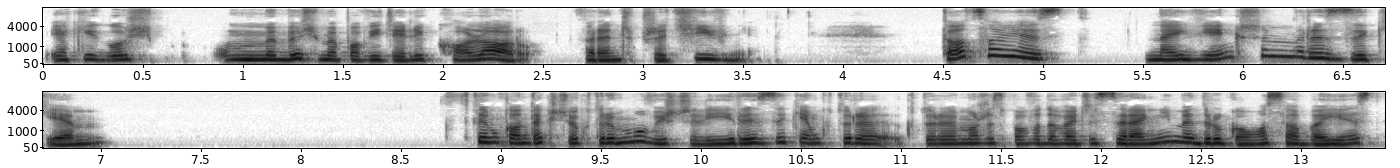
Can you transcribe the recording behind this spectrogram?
jakiegoś, my byśmy powiedzieli, koloru, wręcz przeciwnie. To, co jest największym ryzykiem tym kontekście, o którym mówisz, czyli ryzykiem, które, które może spowodować, że zranimy drugą osobę, jest,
